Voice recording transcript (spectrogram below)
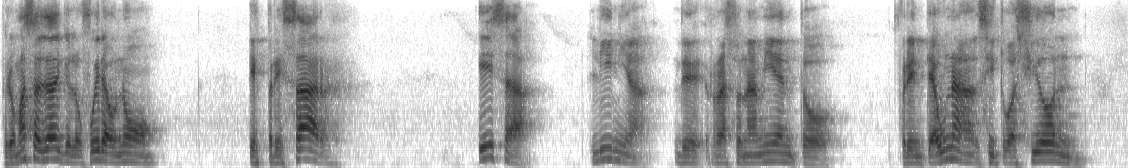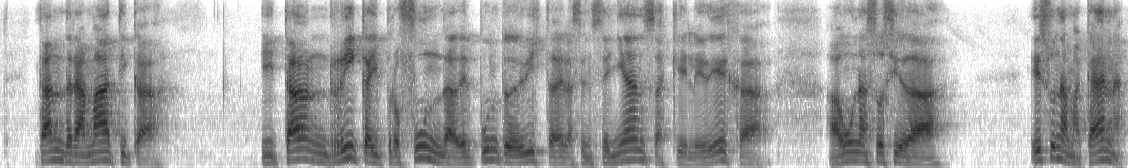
Pero más allá de que lo fuera o no, expresar esa línea de razonamiento frente a una situación tan dramática y tan rica y profunda del punto de vista de las enseñanzas que le deja a una sociedad, es una macana,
